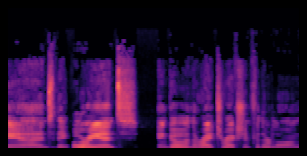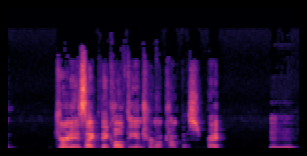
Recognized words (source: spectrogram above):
and they orient and go in the right direction for their long journey. It's like they call it the internal compass, right? Mm-hmm.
